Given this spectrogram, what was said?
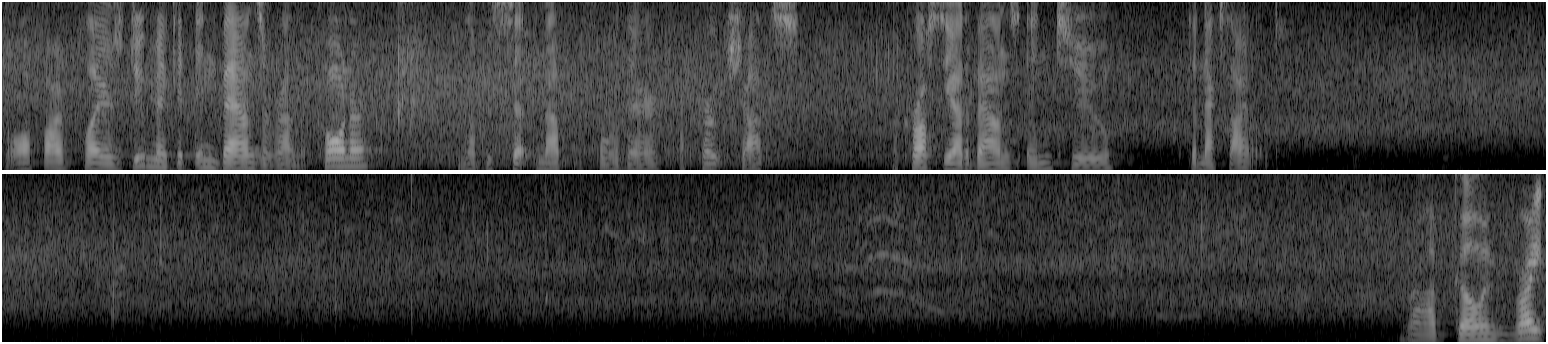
So all five players do make it inbounds around the corner, and they'll be setting up for their approach shots across the out of bounds into the next island. Rob going right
